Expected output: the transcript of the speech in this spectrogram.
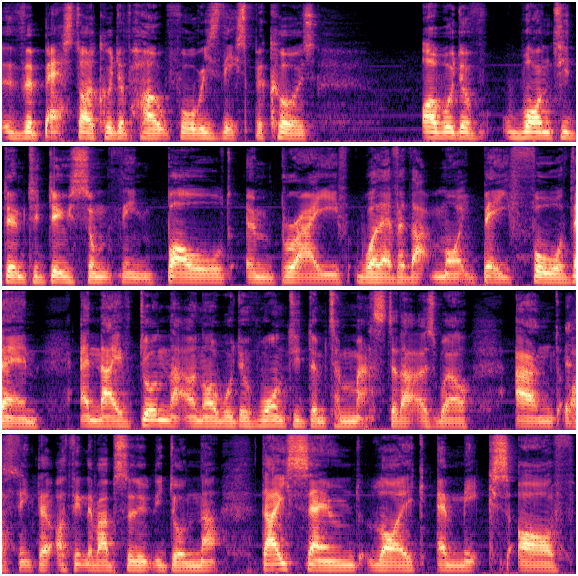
the best I could have hoped for is this because I would have wanted them to do something bold and brave, whatever that might be for them, and they've done that, and I would have wanted them to master that as well. And I think that I think they've absolutely done that. They sound like a mix of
